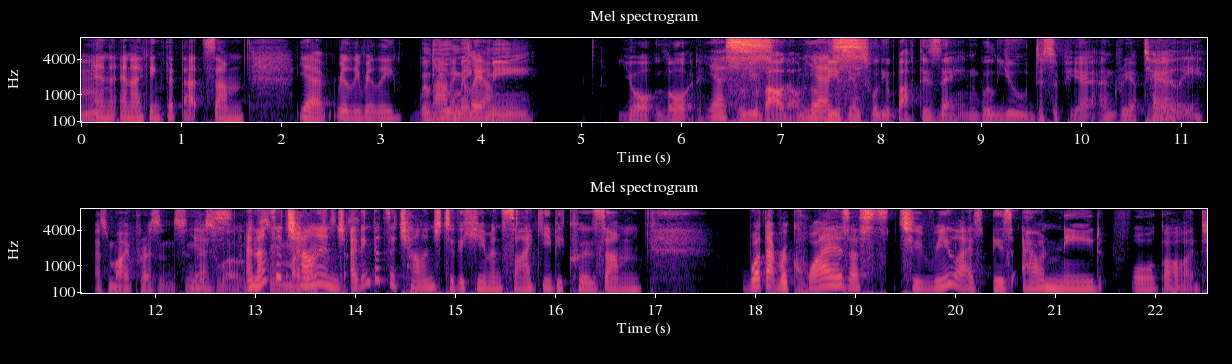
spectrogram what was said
Mm. And and I think that that's um yeah, really really Will you make clear. me your Lord? Yes. Will you bow down in Yes. obedience? Will you baptizein? Will you disappear and reappear totally. as my presence in yes. this world? And that's a challenge. I think that's a challenge to the human psyche because um what that requires us to realize is our need for God.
